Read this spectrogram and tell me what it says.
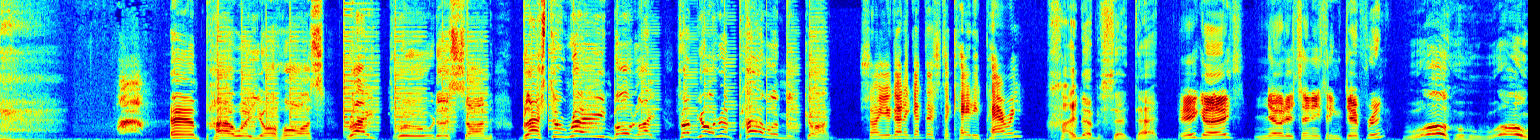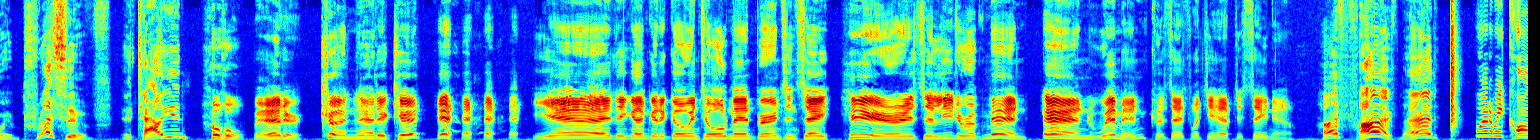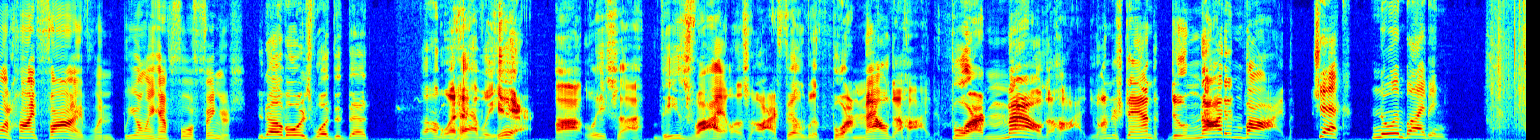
Empower your horse right through the sun. Blast a rainbow light from your empowerment gun. So you're gonna get this to Katy Perry? I never said that. Hey guys, notice anything different? Whoa, whoa, impressive. Italian? Oh, better. Connecticut? yeah, I think I'm gonna go into Old Man Burns and say, here is a leader of men and women, 'cause that's what you have to say now. High five, man. Why do we call it high five when we only have four fingers? You know, I've always wondered that. Oh, what have we here? Uh, Lisa, these vials are filled with formaldehyde. Formaldehyde, you understand? Do not imbibe. Check. No imbibing.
